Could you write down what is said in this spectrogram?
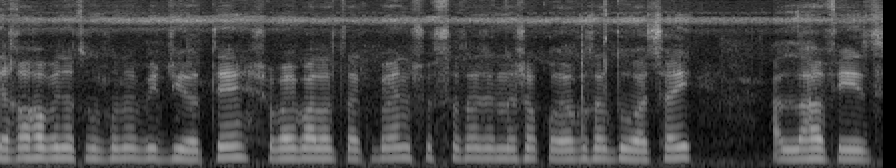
দেখা হবে নতুন কোনো ভিডিওতে। সবাই ভালো থাকবেন সুস্থতার জন্য সকলের কথা দোয়া চাই। আল্লাহ হাফিজ।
